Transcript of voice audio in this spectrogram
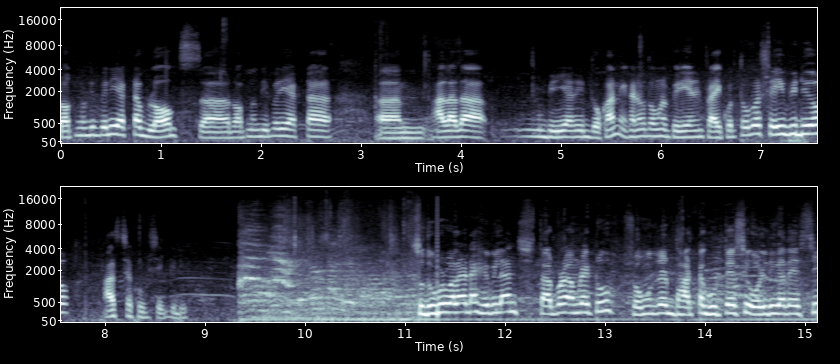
রত্নদ্বীপেরই একটা ব্লগস রত্নদ্বীপেরই একটা আলাদা বিরিয়ানির দোকান। এখানেও তোমরা বিরিয়ানি ট্রাই করতে পারো সেই ভিডিও আসছে খুব শিগগিরই। সো দুপুরবেলা একটা হেভি লাঞ্চ তারপরে আমরা একটু সমুদ্রের ধারটা ঘুরতে এসেছি ওল্ড দীঘাতে এসেছি।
